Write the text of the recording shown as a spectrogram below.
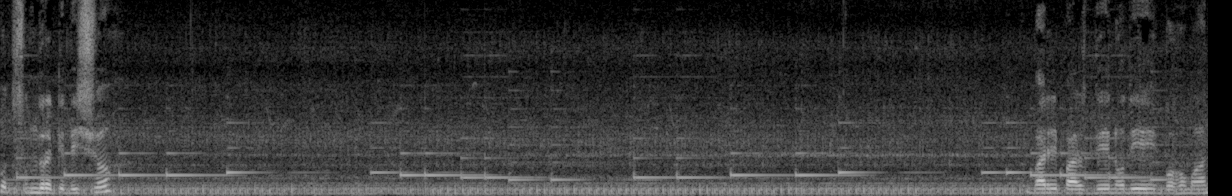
কত সুন্দর একটি দৃশ্য। বাড়ির পাশ দিয়ে নদী বহমান।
